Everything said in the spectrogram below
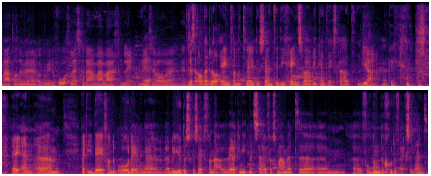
wat hadden we ook weer de vorige les gedaan waar we waren gebleven? Nee, ja. zo, uh, er is altijd wel één van de twee docenten die geen zwaar weekend heeft gehad. Ja. Oké. hey, en. Um, het idee van de beoordeling. Hè? We hebben hier dus gezegd van nou, we werken niet met cijfers, maar met uh, um, uh, voldoende, goed of excellent.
